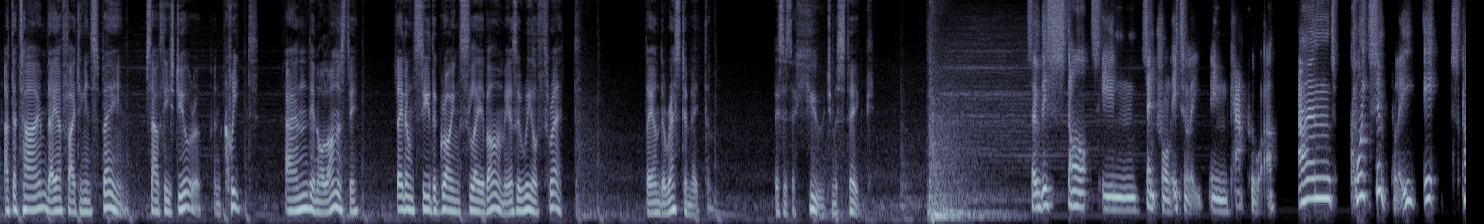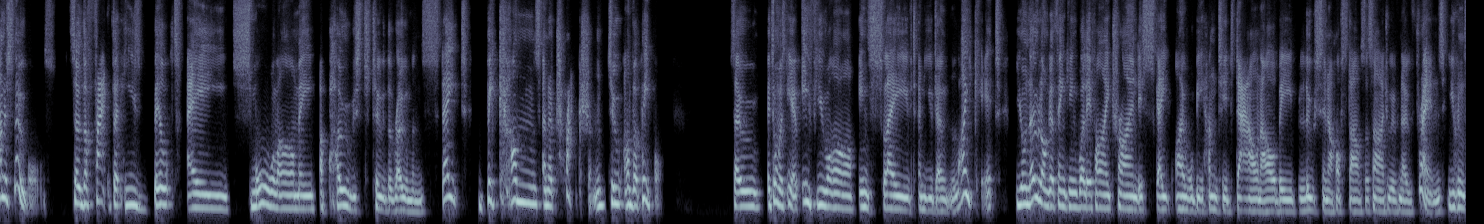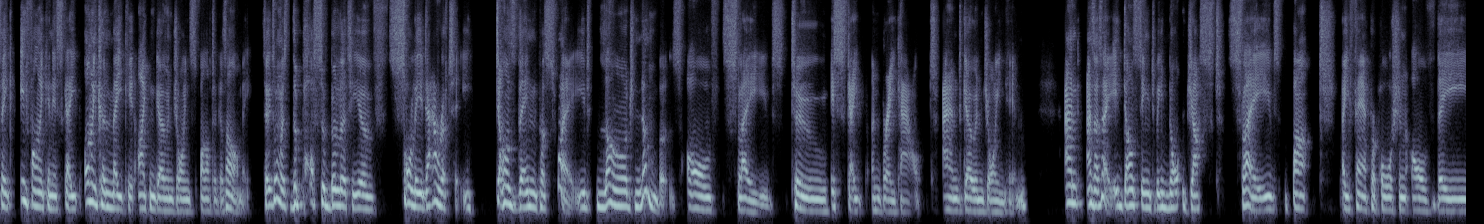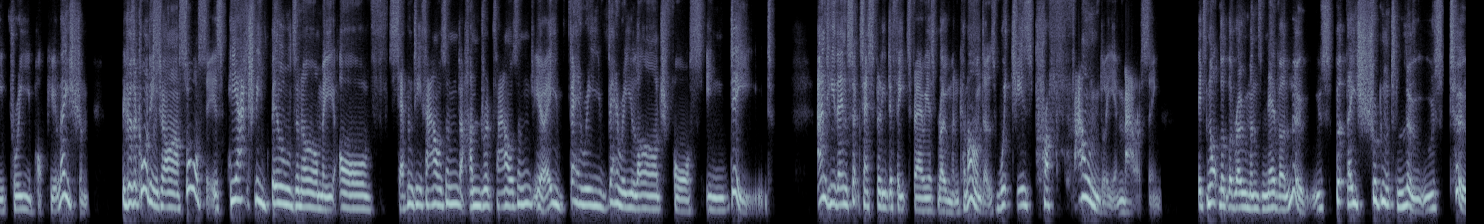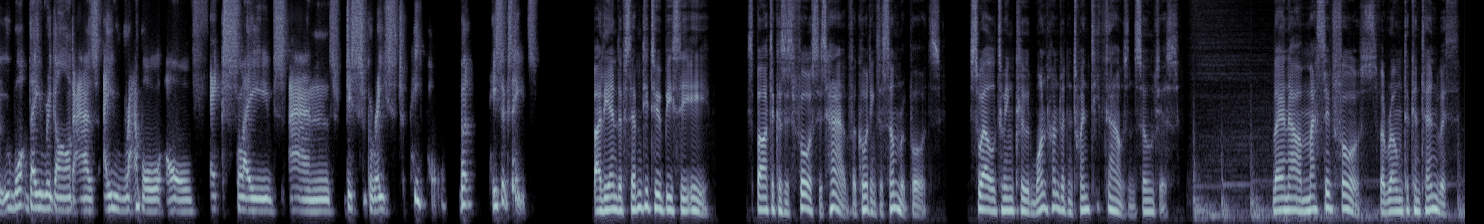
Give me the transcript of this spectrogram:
At the time, they are fighting in Spain, Southeast Europe, and Crete, and, in all honesty, they don't see the growing slave army as a real threat. They underestimate them. This is a huge mistake. So this starts in central Italy, in Capua, and quite simply, it kind of snowballs. So the fact that he's built a small army opposed to the Roman state becomes an attraction to other people. So it's almost, you know, if you are enslaved and you don't like it, you're no longer thinking, well, if I try and escape, I will be hunted down, I'll be loose in a hostile society with no friends. You can think, if I can escape, I can make it, I can go and join Spartacus' army. So it's almost the possibility of solidarity does then persuade large numbers of slaves to escape and break out and go and join him. And as I say, it does seem to be not just slaves, but a fair proportion of the free population. Because according to our sources, he actually builds an army of 70,000, 100,000, you know, a very, very large force indeed. And he then successfully defeats various Roman commanders, which is profoundly embarrassing. It's not that the Romans never lose, but they shouldn't lose to what they regard as a rabble of ex slaves and disgraced people. But he succeeds. By the end of 72 BCE, Spartacus's forces have, according to some reports, swelled to include 120,000 soldiers. They are now a massive force for Rome to contend with.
